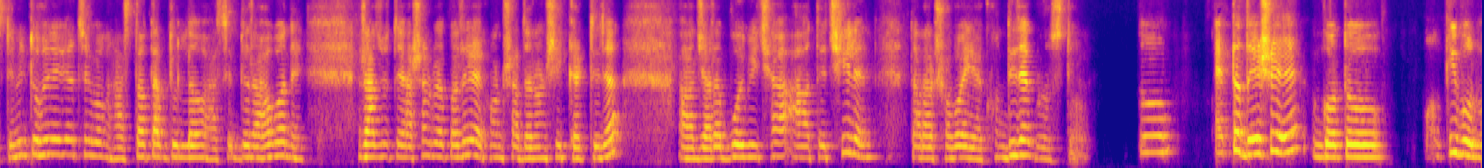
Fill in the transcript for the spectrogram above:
স্তীমিত হয়ে গেছে এবং হাসনাত আবদুল্লাহ হাসিবদের আহ্বানে রাজুতে আসার ব্যাপারে এখন সাধারণ শিক্ষার্থীরা যারা বই বিছা আতে ছিলেন, তারা সবাই এখন দ্বিধাগ্রস্ত। তো একটা দেশে গত, কি বলব,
